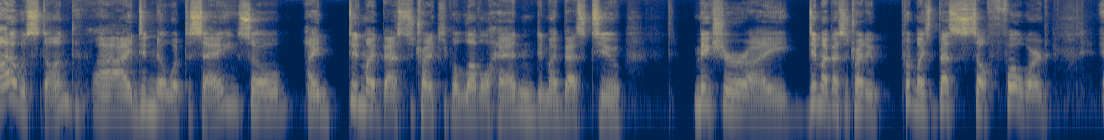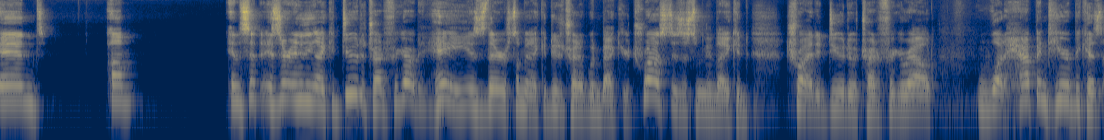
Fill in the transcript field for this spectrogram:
I was stunned. I didn't know what to say, so I did my best to try to keep a level head and did my best to make sure I did my best to try to put my best self forward. And um, and said, "Is there anything I could do to try to figure out? Hey, is there something I could do to try to win back your trust? Is there something that I could try to do to try to figure out what happened here? Because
